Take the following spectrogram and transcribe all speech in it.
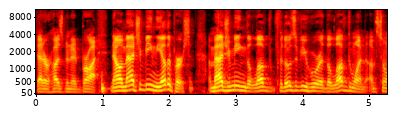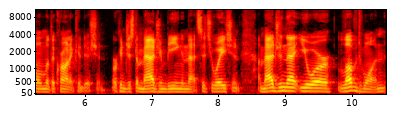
that her husband had brought. Now imagine being the other person. Imagine being the loved for those of you who are the loved one of someone with a chronic condition or can just imagine being in that situation. Imagine that your loved one,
